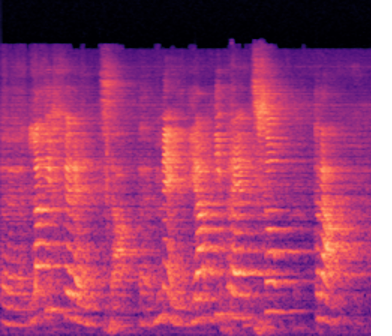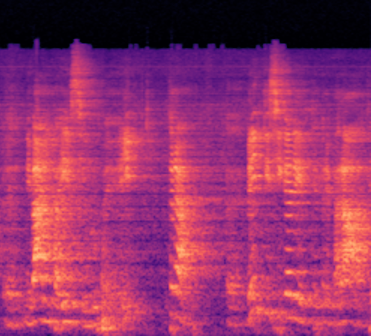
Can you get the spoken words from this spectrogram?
eh, la differenza eh, media di prezzo tra, eh, nei vari paesi europei tra eh, 20 sigarette preparate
